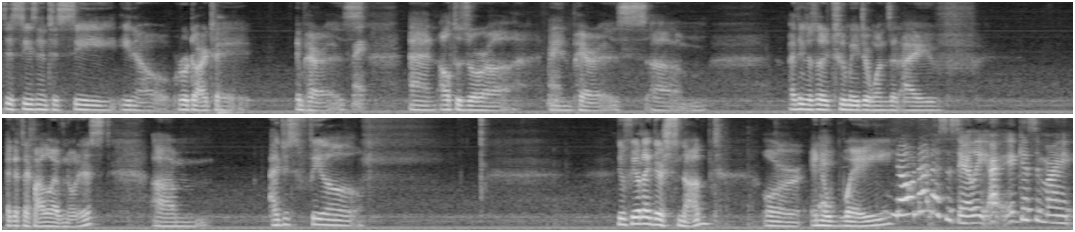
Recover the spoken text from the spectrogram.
this season to see, you know, Rodarte in Paris Right. and Altuzarra Right. in Paris. Um, I think those are the two major ones that I've, I guess I follow. I've noticed. Um, I just feel. Do you feel like they're snubbed, or in a way? No, not necessarily. I, I guess in my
